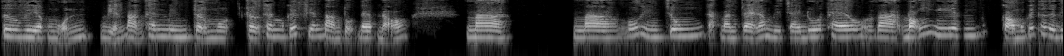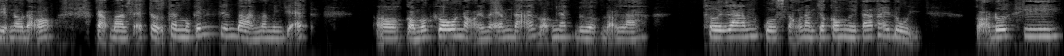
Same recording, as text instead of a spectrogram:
từ việc muốn biến bản thân mình trở một trở thành một cái phiên bản tốt đẹp đó mà mà vô hình chung các bạn trẻ đang bị chạy đua theo và bỗng nhiên có một cái thời điểm nào đó các bạn sẽ trở thành một cái phiên bản mà mình ghét. Ờ, có một câu nói mà em đã góp nhặt được đó là thời gian cuộc sống làm cho con người ta thay đổi có đôi khi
